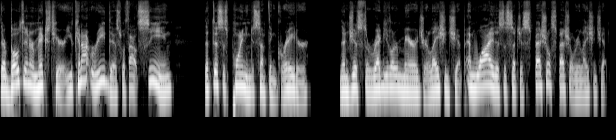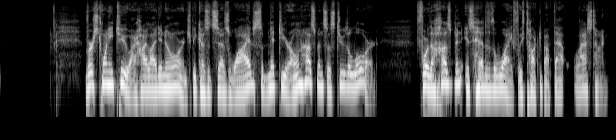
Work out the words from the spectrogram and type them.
They're both intermixed here. You cannot read this without seeing that this is pointing to something greater than just the regular marriage relationship and why this is such a special, special relationship. Verse 22, I highlight in orange because it says, Wives, submit to your own husbands as to the Lord. For the husband is head of the wife. We've talked about that last time.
